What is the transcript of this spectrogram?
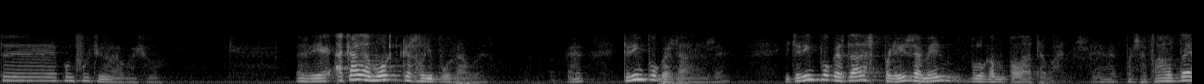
eh, com funcionava això? És a dir, a cada mort que se li posava. Eh? Tenim poques dades, eh? i tenim poques dades precisament pel que hem parlat abans, eh? per la falta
